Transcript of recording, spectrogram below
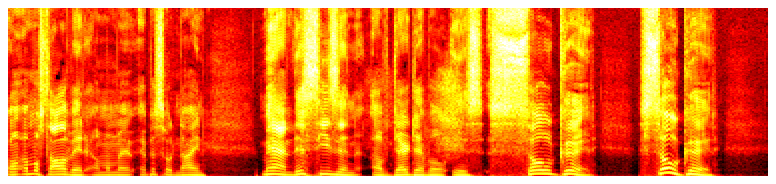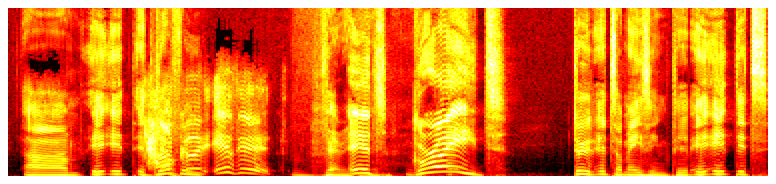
almost all of it, I'm on episode nine. Man, this season of Daredevil is so good, so good. Um, it it, it how good is it? Very. It's good. great, dude. It's amazing, dude. It, it it's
